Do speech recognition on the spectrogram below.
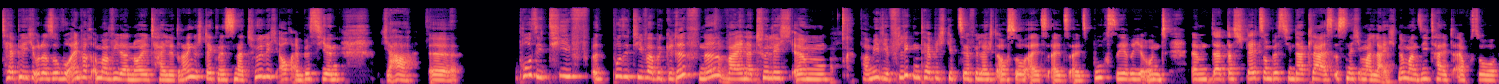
Teppich oder so, wo einfach immer wieder neue Teile dran gesteckt werden. Es ist natürlich auch ein bisschen ja, äh, positiv äh, positiver Begriff, ne? Weil natürlich ähm, Familie Flickenteppich gibt's ja vielleicht auch so als als als Buchserie und ähm, da, das stellt so ein bisschen da klar, es ist nicht immer leicht, ne? Man sieht halt auch so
